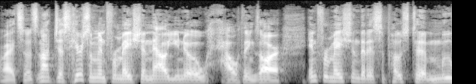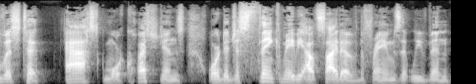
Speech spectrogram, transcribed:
All right, so it's not just here's some information, now you know how things are. Information that is supposed to move us to ask more questions or to just think maybe outside of the frames that we've been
